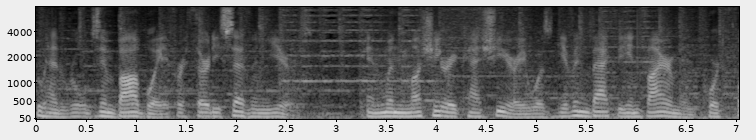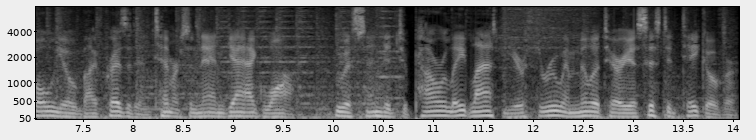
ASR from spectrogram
who had ruled Zimbabwe for 37 years. And when Muchinguri-Kashiri was given back the environment portfolio by President Emmerson Mnangagwa, who ascended to power late last year through a military-assisted takeover,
